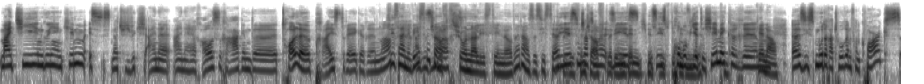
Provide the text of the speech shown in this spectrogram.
Mai T. Nguyen Kim ist, ist, natürlich wirklich eine, eine herausragende, tolle Preisträgerin. Ne? Sie ist eine also Wissenschaftsjournalistin, also oder? Also sie ist selber Wissenschaftlerin, sie ist, wenn ich mich Sie ist promovierte erinnere. Chemikerin. Genau. Äh, sie ist Moderatorin von Quarks,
